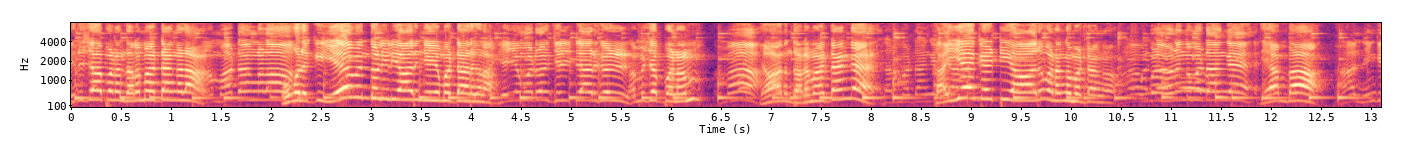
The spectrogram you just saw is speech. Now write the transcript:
இருசா பணம் தர மாட்டாங்களாம். ஆ, மாட்டாங்களா உங்களுக்கு ஏவன் தொழில் யாரும் செய்ய மாட்டார்களாம். செய்ய மாட்டோம்னு சொல்லிட்டார்கள். அமைச்ச பணம் யாரும் தர மாட்டாங்க. கையை கட்டி யாரும் வணங்க மாட்டாங்க உங்களை வணங்க மாட்டாங்க. ஏன்பா நீங்க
